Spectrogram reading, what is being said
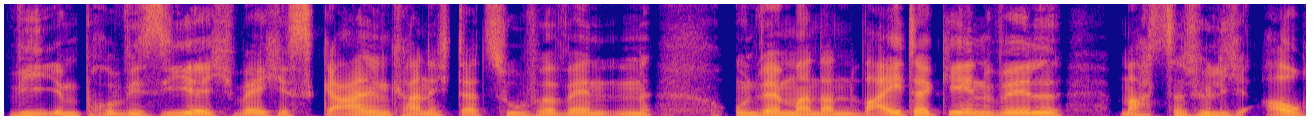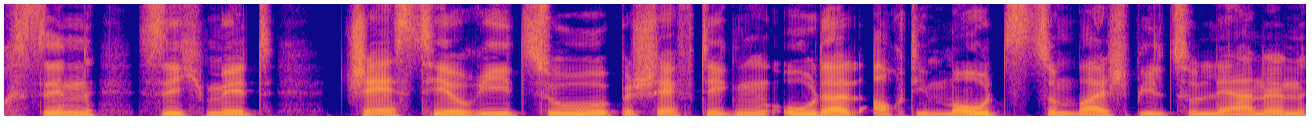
wie improvisiere ich, welche Skalen kann ich dazu verwenden. Und wenn man dann weitergehen will, macht es natürlich auch Sinn, sich mit Jazztheorie zu beschäftigen oder auch die Modes zum Beispiel zu lernen.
